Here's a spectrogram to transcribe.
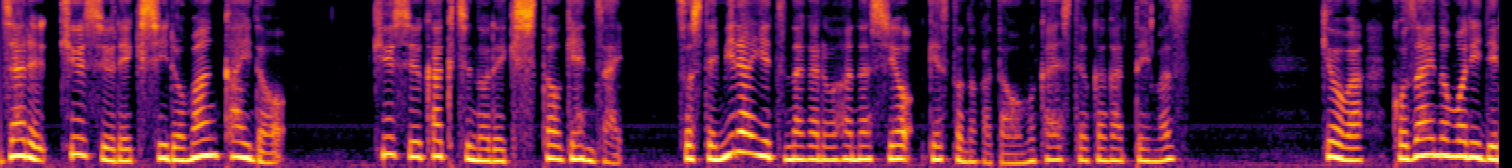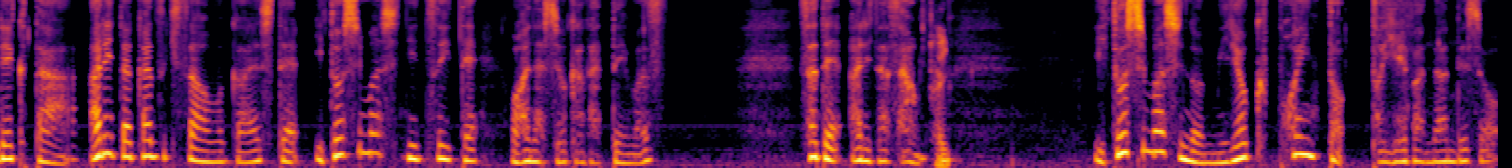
JAL 九州歴史ロマン街道。九州各地の歴史と現在。そして未来へつながるお話をゲストの方をお迎えして伺っています。今日は小材の森ディレクター有田和樹さんをお迎えして糸島市についてお話を伺っています。さて有田さん、はい。糸島市の魅力ポイントといえば何でしょう？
